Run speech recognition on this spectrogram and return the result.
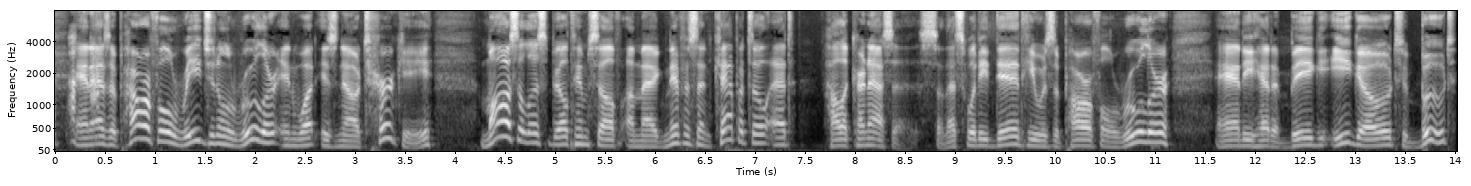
and as a powerful regional ruler in what is now Turkey, Mausolus built himself a magnificent capital at Halicarnassus. So that's what he did. He was a powerful ruler and he had a big ego to boot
